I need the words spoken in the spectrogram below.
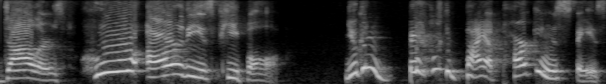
dollars. Who are these people? You can barely buy a parking space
